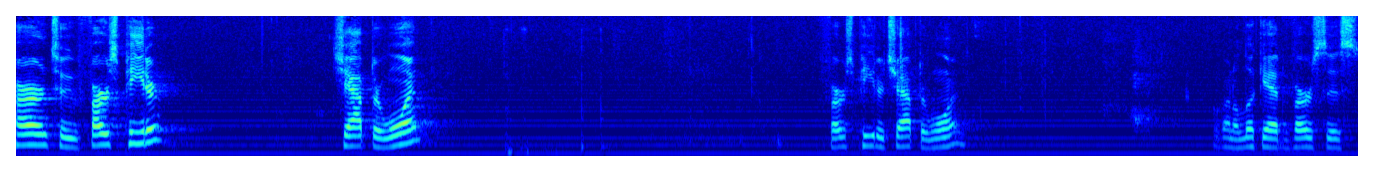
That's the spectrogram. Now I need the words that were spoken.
turn to 1 Peter chapter 1. 1 Peter chapter 1. We're going to look at verses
